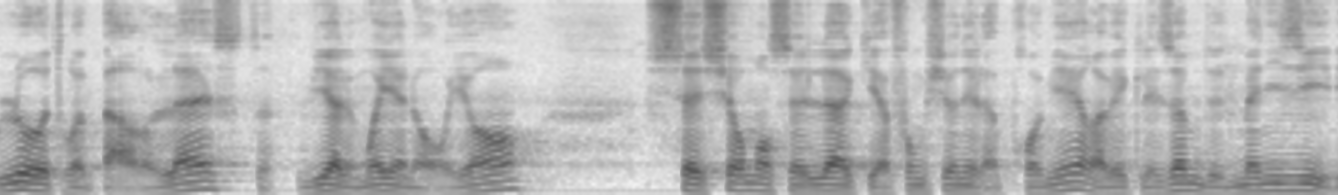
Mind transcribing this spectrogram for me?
l'autre par l'Est, via le Moyen-Orient. C'est sûrement celle-là qui a fonctionné la première avec les hommes de Manisie.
